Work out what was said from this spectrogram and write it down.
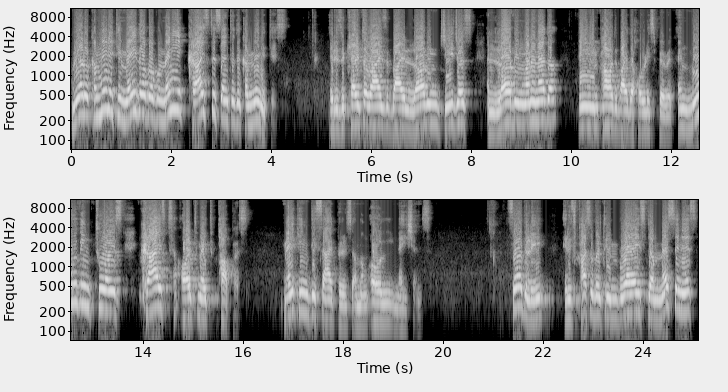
We are a community made up of many Christ centered communities. It is characterized by loving Jesus and loving one another, being empowered by the Holy Spirit, and moving towards Christ's ultimate purpose making disciples among all nations. Thirdly, it is possible to embrace the messiness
